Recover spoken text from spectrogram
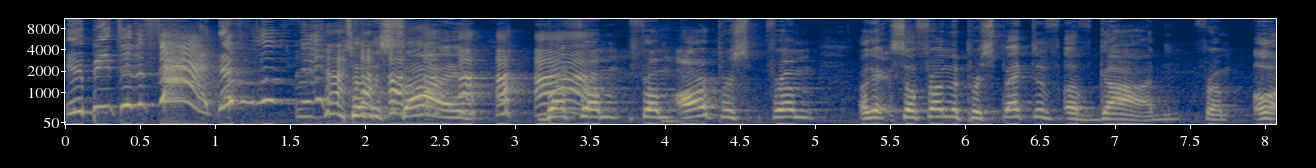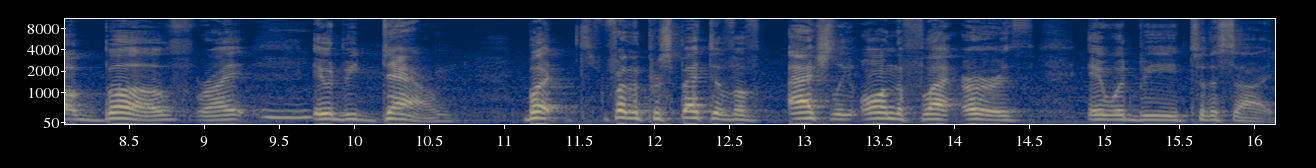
It'd be to the side. That's what I'm saying. to the side, but from from our pers- from okay, so from the perspective of God, from above, right, mm-hmm. it would be down, but from the perspective of actually on the flat Earth, it would be to the side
